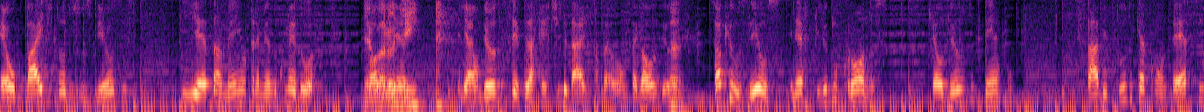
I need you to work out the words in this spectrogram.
é o pai de todos os deuses e é também um tremendo comedor. E agora o Logo, ele Jim. Ele é um deus da fertilidade. Vamos pegar o deus. É. Só que o Zeus, ele é filho do Cronos, que é o deus do tempo, que sabe tudo o que acontece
